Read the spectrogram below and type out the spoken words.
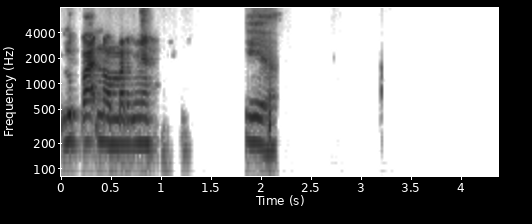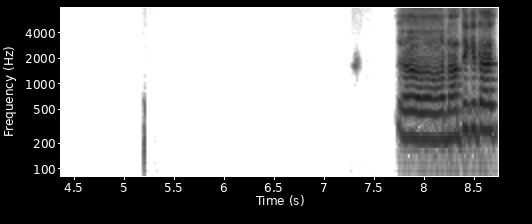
Lupa nomornya. Iya. Uh, nanti kita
